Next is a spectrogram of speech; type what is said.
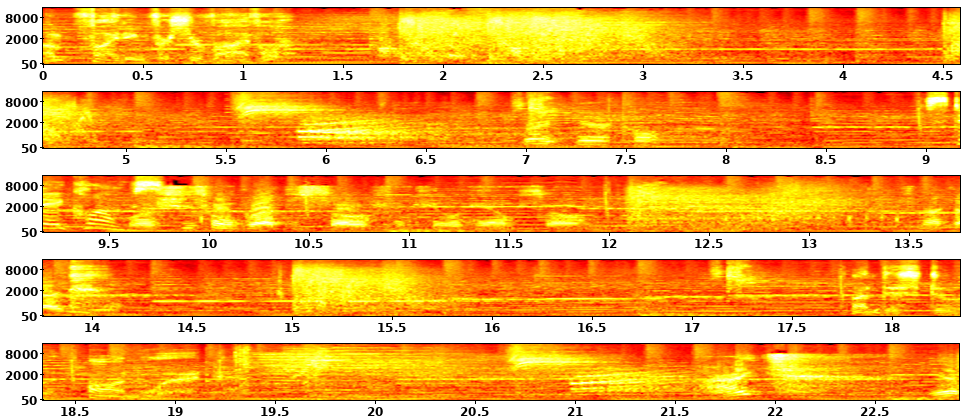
I'm fighting for survival. right, Miracle. Stay close. Well, she's gonna go after Saul and kill him, so it's not got you. Understood. Onward. All right. Yep.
